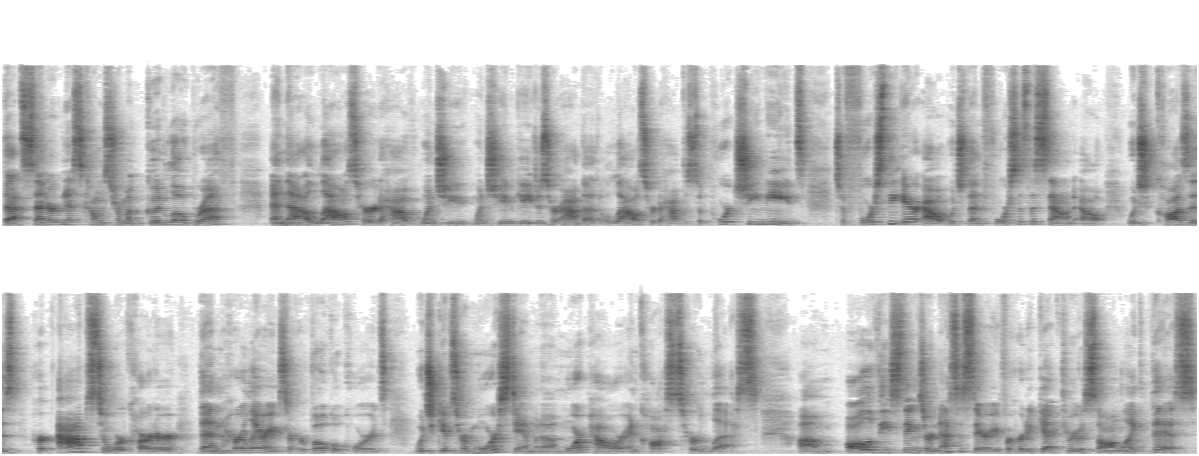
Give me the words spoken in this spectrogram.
that centeredness comes from a good low breath and that allows her to have when she when she engages her ab that allows her to have the support she needs to force the air out which then forces the sound out which causes her abs to work harder than her larynx or her vocal cords which gives her more stamina more power and costs her less. Um, all of these things are necessary for her to get through a song like this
